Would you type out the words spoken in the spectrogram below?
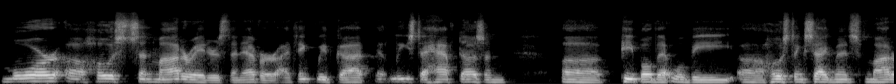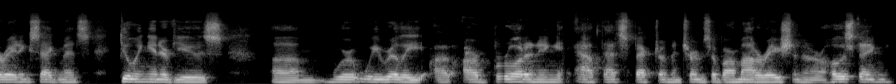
more uh, hosts and moderators than ever. I think we've got at least a half dozen uh, people that will be uh, hosting segments, moderating segments, doing interviews. Um, we really are, are, broadening out that spectrum in terms of our moderation and our hosting.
